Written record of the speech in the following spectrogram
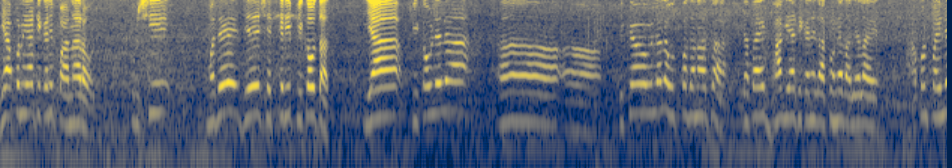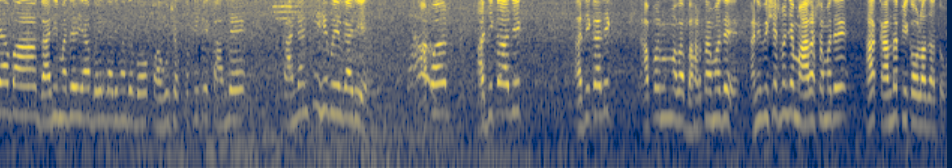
हे आपण या ठिकाणी पाहणार आहोत. कृषीमध्ये जे शेतकरी पिकवतात या पिकवलेल्या पिकवलेल्या उत्पादनाचा त्याचा एक भाग या ठिकाणी दाखवण्यात आलेला आहे. आपण पहिल्या बा गाडीमध्ये या बैलगाडीमध्ये पाहू शकतो की ते कांदे कांद्यांची ही बैलगाडी आहे. आपण अधिकाधिक अधिकाधिक आपण भारतामध्ये आणि विशेष म्हणजे महाराष्ट्रामध्ये हा कांदा पिकवला जातो.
